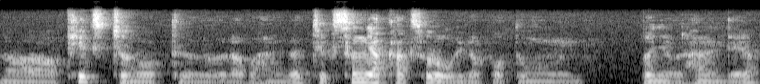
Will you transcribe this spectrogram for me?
어, fixture note라고 하는 것, 즉 성약각서로 우리가 보통 번역을 하는데요.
